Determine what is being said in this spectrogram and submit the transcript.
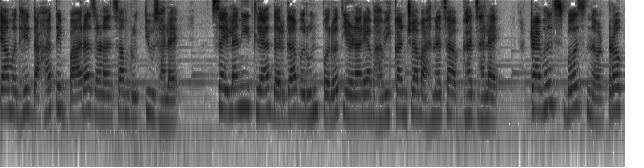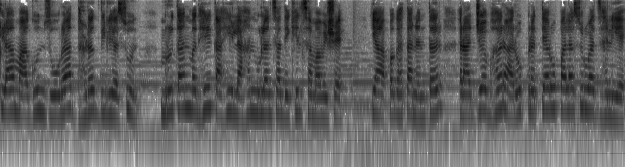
त्यामध्ये दहा ते बारा जणांचा मृत्यू झालाय. सैलानी इथल्या दर्गावरून परत येणाऱ्या भाविकांच्या वाहनाचा अपघात झालाय. ट्रॅव्हल्स बसनं ट्रकला मागून जोरात धडक दिली असून मृतांमध्ये काही लहान मुलांचा देखील समावेश आहे. या अपघातानंतर राज्यभर आरोप प्रत्यारोपाला सुरुवात झाली आहे.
